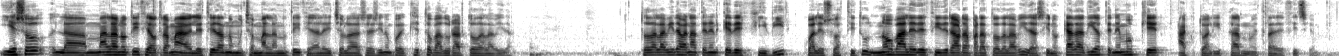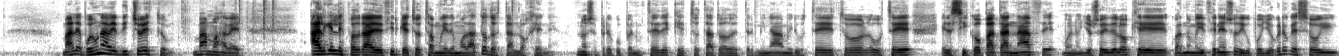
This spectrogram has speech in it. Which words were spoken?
Y eso, la mala noticia, otra más, le estoy dando muchas malas noticias, le he dicho a los asesinos, pues que esto va a durar toda la vida. Toda la vida van a tener que decidir cuál es su actitud. No vale decidir ahora para toda la vida, sino cada día tenemos que actualizar nuestra decisión. ¿Vale? Pues una vez dicho esto, vamos a ver. Alguien les podrá decir que esto está muy de moda, todo está en los genes. No se preocupen ustedes, que esto está todo determinado. Mire usted, esto, usted, el psicópata nace. Bueno, yo soy de los que cuando me dicen eso digo, pues yo creo que soy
